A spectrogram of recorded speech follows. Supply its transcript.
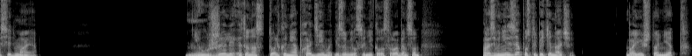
седьмая. «Неужели это настолько необходимо?» — изумился Николас Робинсон. «Разве нельзя поступить иначе?» «Боюсь, что нет»,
